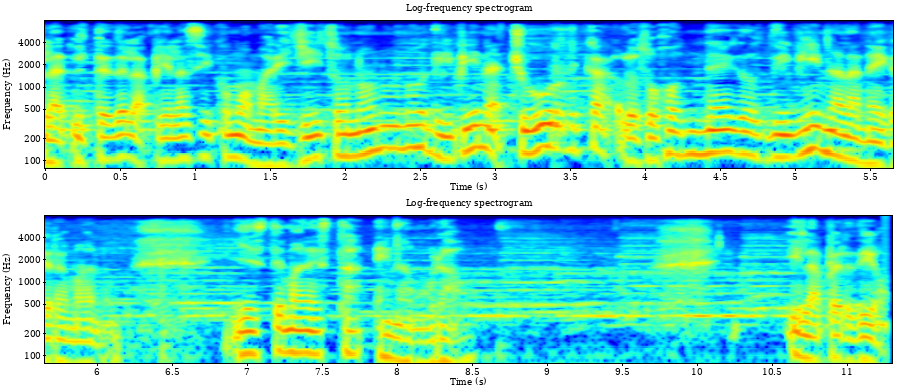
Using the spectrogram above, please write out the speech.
El test de la piel así como amarillito, no, no, no, divina, churca, los ojos negros, divina la negra, mano. Y este man está enamorado. Y la perdió.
